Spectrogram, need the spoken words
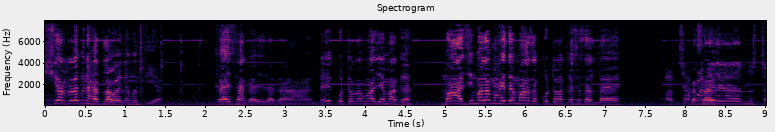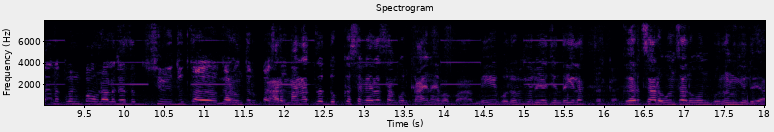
शर्टला बिन हात लावायला नाही म्हणती काय सांगायचं लागा? लय कुठं माझ्या माग. माझी मला माहीत आहे माझा कुठं कसा चाललाय. कसं पण आहे? आता नुसतं ना कोण पाहुणाला घरचं शिळी दूध का- काढून तर. अरे मनातलं दुःख सगळ्याला सांगून काय नाही बाबा. मी भुलून गेलो या जिंदगीला. तर काय? घर चालवून चालवून भुलून गेलो या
